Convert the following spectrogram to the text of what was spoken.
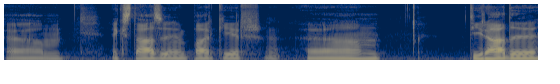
Ehm, extase een paar keer. Ja. Ehm, Tirade,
